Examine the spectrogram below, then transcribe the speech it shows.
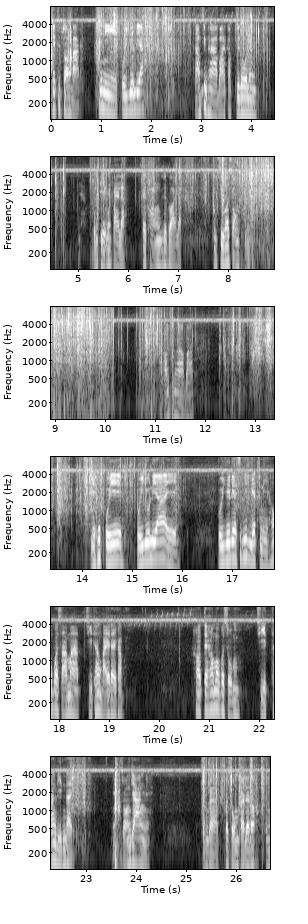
เจ็ดสิบสองบาท ที่นี่ปุ๋ยยูเรียสามสิบห้าบาทครับกิโลหนึ่งผมเทลงไปแล้วใส่ถังเรียบร้อยล้วผมซื้อมาสองถุงสามสิบห้าบาทนี่คือปุ๋ยปุ๋ยยูเรียไอ้ปุ๋ยยูเรียชนิดเม็ดนี่เขาบ่สามารถฉีดทั้งใบได้ครับเขาแต่เขามาผสม ฉีดทั้งดินได้เนี่ยสองอย่างเนี่ยผมก็ผสมไปแล้วเนาะผม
